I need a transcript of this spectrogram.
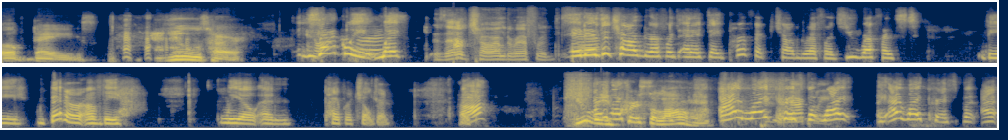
of days. Use her. Exactly. Charmers. Like Is that a charmed reference? it is a charmed reference, and it's a perfect charmed reference. You referenced the better of the Leo and Piper children. Huh? You I leave like- Chris alone. I like Chris, but why? I like Chris, but I,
